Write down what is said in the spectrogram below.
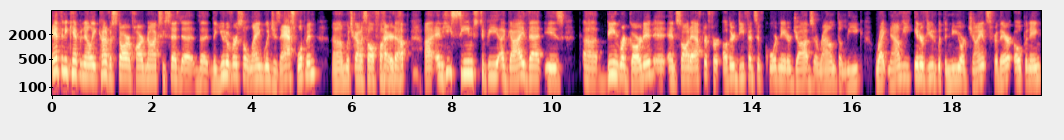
Anthony Campanelli, kind of a star of Hard Knocks, he said uh, the the universal language is ass whooping, um, which got us all fired up. Uh, and he seems to be a guy that is uh, being regarded and sought after for other defensive coordinator jobs around the league right now. He interviewed with the New York Giants for their opening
